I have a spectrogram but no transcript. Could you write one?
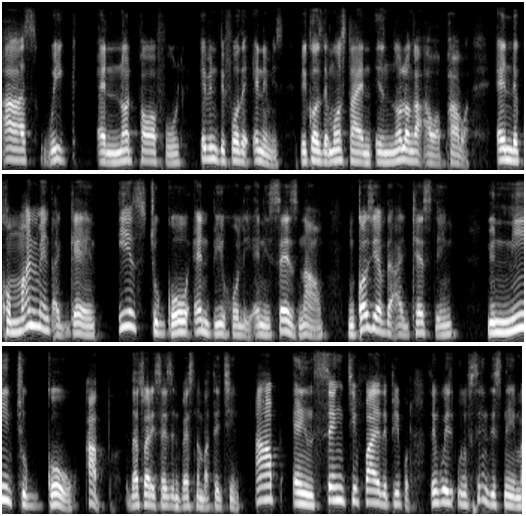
us weak and not powerful even before the enemies, because the Most High is no longer our power. And the commandment again is to go and be holy. And he says now, because you have the accursed thing, you need to go up that's what he says in verse number 13. Up and sanctify the people. I think we, we've seen this name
